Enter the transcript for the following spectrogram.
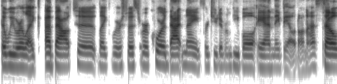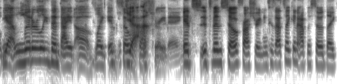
that we were like about to like we were supposed to record that night for two different people and they bailed on us. So yeah, literally the night of. Like it's so Yeah. frustrating. it's it's been so frustrating because that's like an episode like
